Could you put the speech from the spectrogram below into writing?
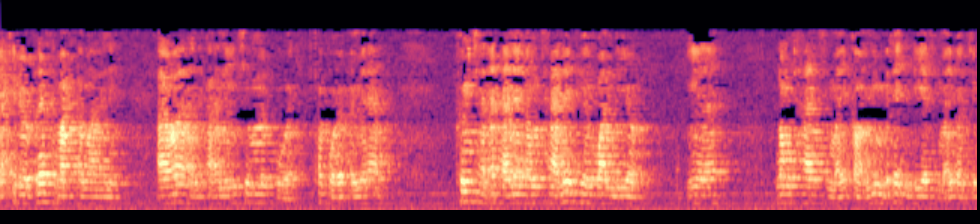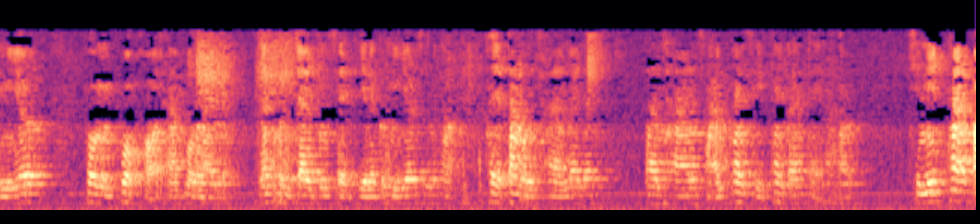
ดกิโลเป็นสบายสบายนี่เอาว่านะครับอันนี้ชื่อไม่ป่วย ถ้าป่วยไปไม่ได้พึงฉันอาหารในโรงทานได้เพียงวันเดียวนี่นะโรงทานสมัยก่อนยิ่งประเทศอินเดียสมัยก่อนจะมีเยอะ พวกพวกขอทานพวกอะไรเนี่ยและคนใจบุญเศรษฐีแล้วก็มีเยอะใช่ไหมครับเขาจะตั้งโรงทานไว้นะตามทางสามไพ่สี่ไพ่แล้วแต่ครับ ทีนี้ถ้าไป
